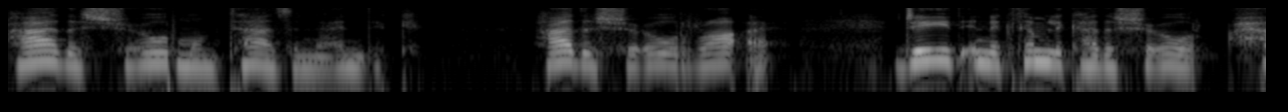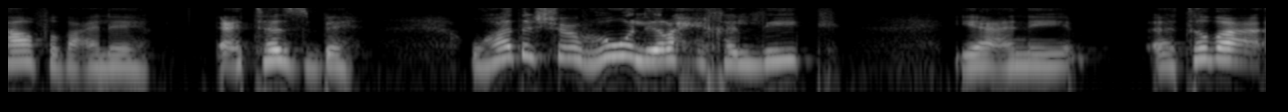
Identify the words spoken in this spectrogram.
هذا الشعور ممتاز إنه عندك. هذا الشعور رائع. جيد إنك تملك هذا الشعور حافظ عليه اعتز به. وهذا الشعور هو اللي راح يخليك يعني آه، تضع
